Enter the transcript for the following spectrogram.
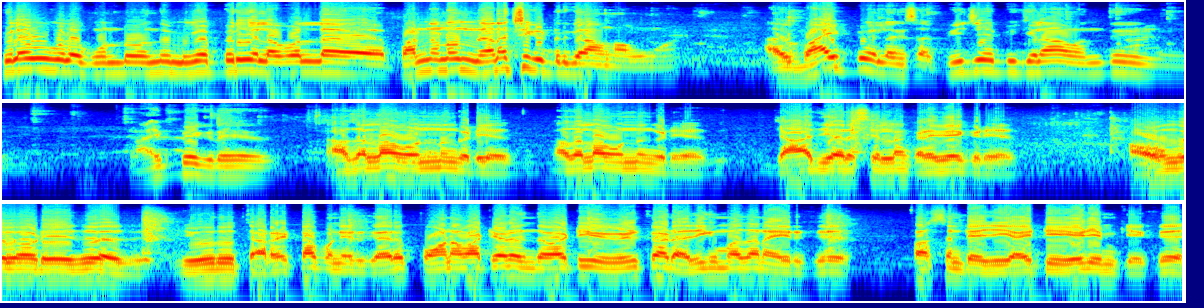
பிளவுகளை கொண்டு வந்து மிகப்பெரிய லெவலில் பண்ணணும்னு நினச்சிக்கிட்டு இருக்காங்க அவங்க. அது வாய்ப்பே இல்லைங்க சார். பிஜேபிக்கெலாம் வந்து வாய்ப்பே கிடையாது. அதெல்லாம் ஒன்றும் கிடையாது. அதெல்லாம் ஒன்றும் கிடையாது. ஜாதி அரசியல்லாம் கிடையவே கிடையாது. அவங்களுடைய இது அது. இவரு கரெக்டாக பண்ணியிருக்காரு. போன வாட்டியோட இந்த வாட்டி விழுக்காடு அதிகமாக தானே இருக்குது பர்சன்டேஜ் ஐடி ஏடிஎம்கேக்கு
